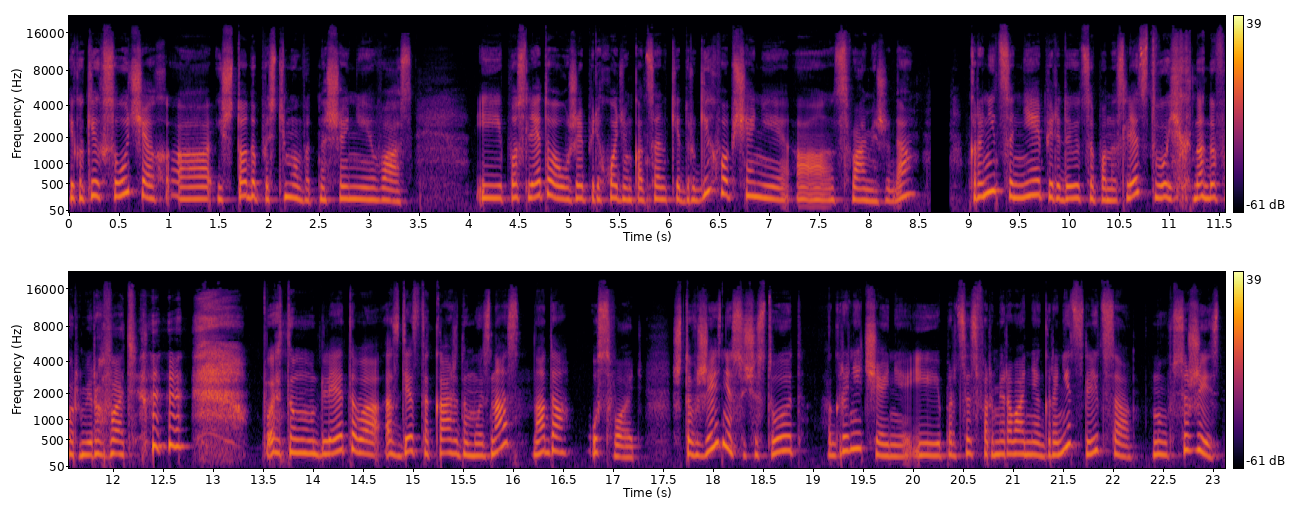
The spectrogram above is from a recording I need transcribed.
и в каких случаях а, и что допустимо в отношении вас. И после этого уже переходим к оценке других в общении а, с вами же, да. Границы не передаются по наследству, их надо формировать. Поэтому для этого с детства каждому из нас надо усвоить, что в жизни существуют ограничения, и процесс формирования границ длится ну, всю жизнь.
